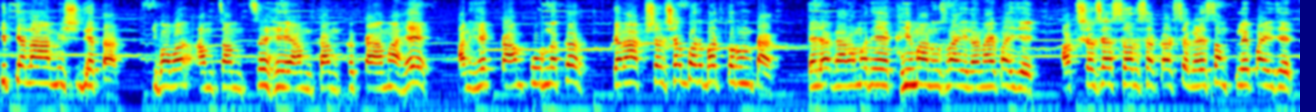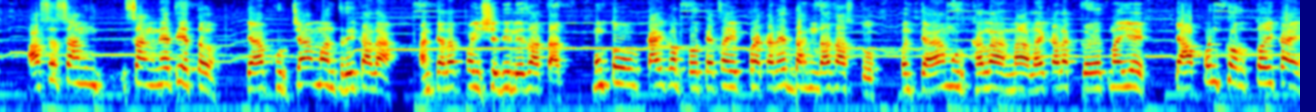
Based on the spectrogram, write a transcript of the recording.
की त्याला आमिष देतात. की बाबा आमचं आमचं हे आमकं आमकं काम आहे आणि हे काम पूर्ण कर. त्याला अक्षरशः बरबाद करून टाक. त्याच्या घरामध्ये एकही माणूस राहिला नाही पाहिजे. अक्षरशः सर सकाळ सगळे संपले पाहिजेत. असं सांग सांगण्यात येतं त्या पुढच्या मांत्रिकाला आणि त्याला पैसे दिले जातात. मग तो काय करतो? त्याचा एक प्रकारे धंदाच असतो. पण त्या मूर्खाला नालायकाला कळत नाहीये की आपण करतोय काय?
